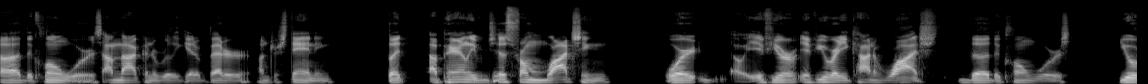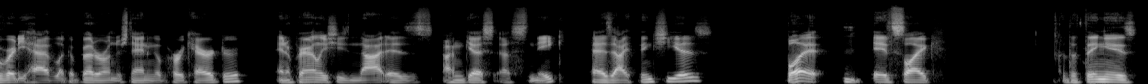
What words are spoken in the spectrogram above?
uh the clone wars i'm not going to really get a better understanding. But apparently just from watching or if you're if you already kind of watched the the clone wars you already have like a better understanding of her character. And apparently she's not as i'm guess a snake as i think she is. But Hmm. it's like the thing is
